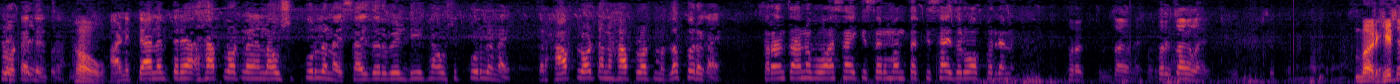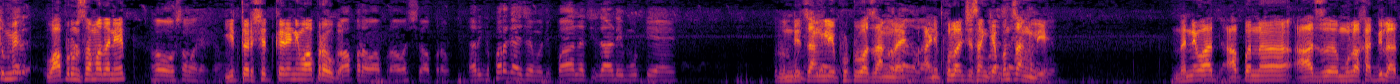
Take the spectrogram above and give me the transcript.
प्लॉट आहे त्यांचा. हो. आणि त्यानंतर ह्या- प्लॉटला यांना औषध पुरलं नाही. सायझर वेल्डी हे औषध पुरलं नाही. तर हा प्लॉट आणि हा प्लॉट मधला फरक आहे. सरांचा अनुभव असा आहे की सर म्हणतात की सायझर वापरल्यानं फरक चांगला आहे फरक चांगला आहे. बर हे तुम्ही वापरून समाधान आहेत? हो समाधान. इतर शेतकऱ्यांनी वापरावं का? वापरा वापरा अवश्य वापरा कारण की फरक आहे याच्यामध्ये. पानाची जाडी मोठी आहे. रुंदी चांगली आहे फुटवा चांगला आहे आणि फुलांची संख्या पण चांगली आहे. धन्यवाद. आपण आज मुलाखत दिलात.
